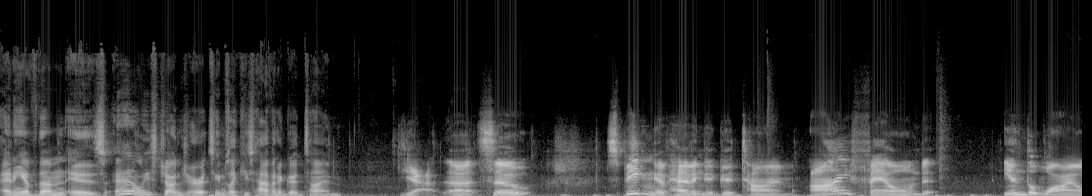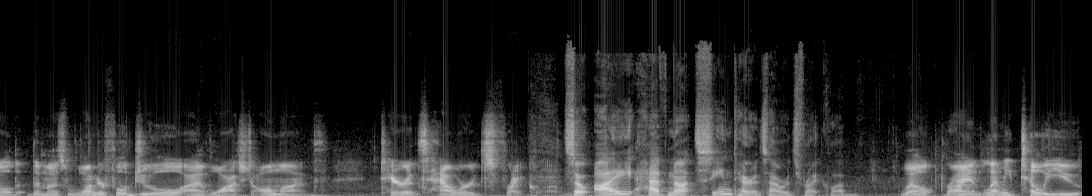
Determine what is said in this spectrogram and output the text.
any of them is eh, at least John Jarratt seems like he's having a good time. Yeah. Uh, so, speaking of having a good time, I found in the wild the most wonderful jewel I've watched all month Terrence Howard's Fright Club. So I have not seen Terrence Howard's Fright Club. Well, Ryan, let me tell you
